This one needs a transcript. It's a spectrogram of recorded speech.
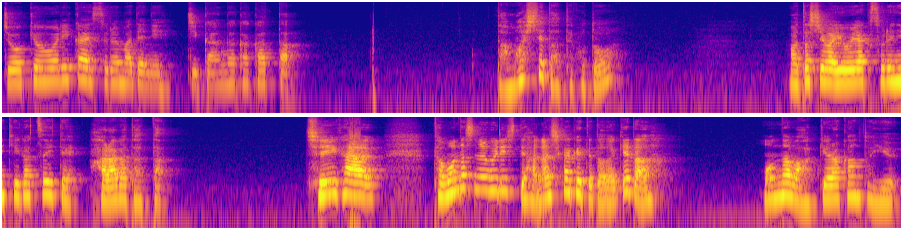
状況を理解するまでに時間がかかった。騙してたってこと？私はようやくそれに気がついて腹が立った。違う。友達のふりして話しかけてただけだ。女はあっけらかんと言う。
